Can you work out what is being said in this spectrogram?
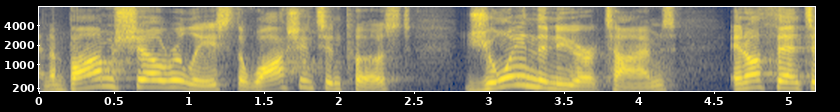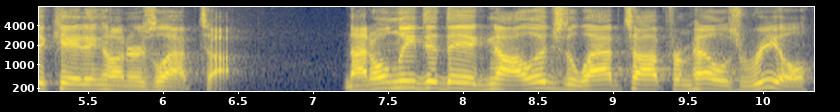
In a bombshell release, the Washington Post joined the New York Times in authenticating Hunter's laptop. Not only did they acknowledge the laptop from hell is real,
